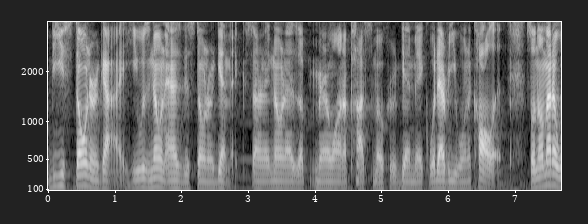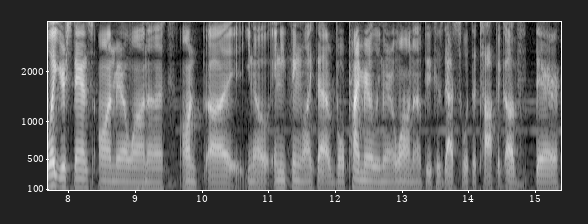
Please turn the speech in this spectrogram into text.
the stoner guy. He was known as the stoner gimmick, so known as a marijuana pot smoker gimmick, whatever you want to call it. So no matter what your stance on marijuana, on uh, you know anything like that, well, primarily marijuana, because that's what the topic of their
